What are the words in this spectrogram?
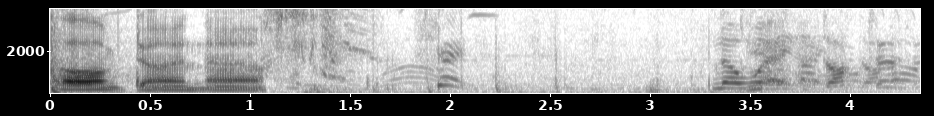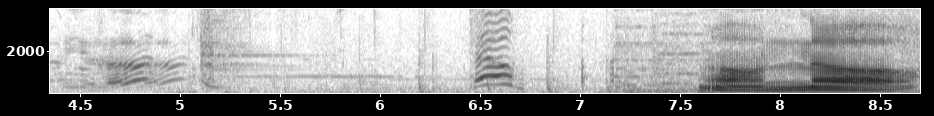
Oh, I'm done now. No way. Doctor, are you hurt? Help! Oh no.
